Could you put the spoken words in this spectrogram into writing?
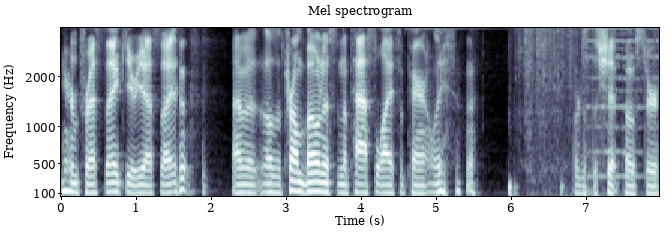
You're impressed, thank you. Yes, I, I'm a, I was a trombonist in a past life, apparently. or just a shit poster.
